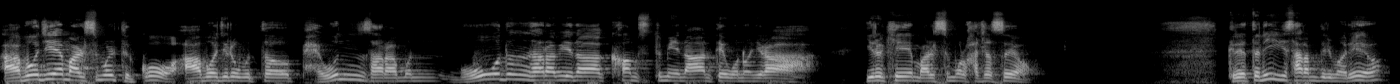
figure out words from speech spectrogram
아버지의 말씀을 듣고 아버지로부터 배운 사람은 모든 사람이 다 comes to me 나한테 오느니라 이렇게 말씀을 하셨어요. 그랬더니 이 사람들이 말이에요.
